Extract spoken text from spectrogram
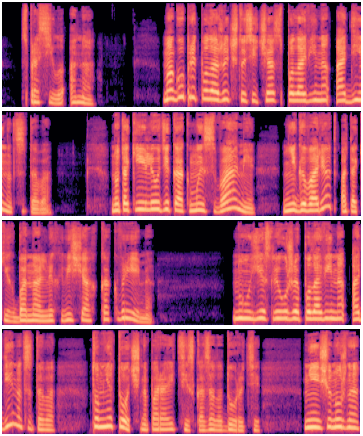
— спросила она. «Могу предположить, что сейчас половина одиннадцатого. Но такие люди, как мы с вами, не говорят о таких банальных вещах, как время. Ну, если уже половина одиннадцатого, то мне точно пора идти», — сказала Дороти. Мне еще нужно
